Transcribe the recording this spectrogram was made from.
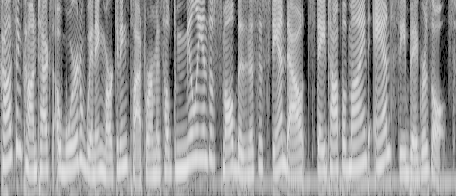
Constant Contact's award winning marketing platform has helped millions of small businesses stand out, stay top of mind, and see big results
